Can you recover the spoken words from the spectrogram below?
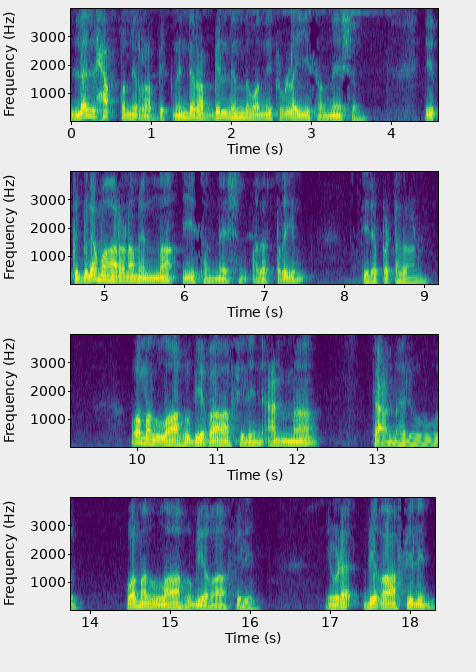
ലൽ ഹക്ക് മിർ റബ്ബിക്. നിന്റെ റബ്ബിൽ നിന്ന് വന്നിട്ടുള്ള ഈ സന്ദേശം ഈ കിബില മാറണമെന്ന ഈ സന്ദേശം അതത്രയും സ്ഥിരപ്പെട്ടതാണ്. വമല്ലാഹു ബിഗാഫിലിൻ അമ്മ തഅമലൂൻ. വമല്ലാഹു ബിഗാഫിലിൻ. ഇവിടെ ബിഗാഫിലിൻ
